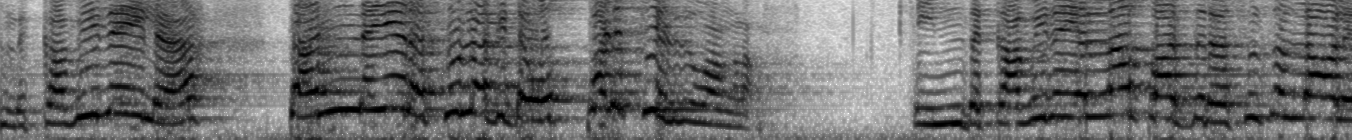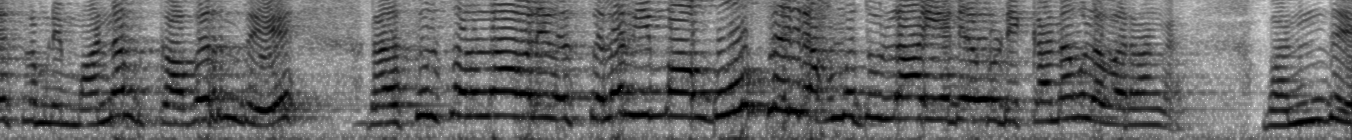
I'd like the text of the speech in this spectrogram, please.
அந்த கவிதையில தன்னையே ரசூல்லா கிட்ட ஒப்படைச்சு எழுதுவாங்களாம். இந்த கவிதையெல்லாம் பார்த்து ரசூல் சல்லா அலிஸ்லமுடைய மனம் கவர்ந்து ரசூல் சல்லா அலி இமாம் பூசரி ரஹமத்துல்லாஹி அவருடைய கனவுல வராங்க. வந்து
